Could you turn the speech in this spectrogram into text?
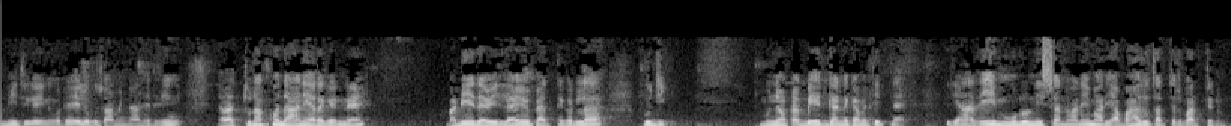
මීටිගේ ඉනකොට ඒ ලොකු ස්වාමීන් වහන්සේට ඉතින් දවස් තුනක්ම දාහනේ අරගෙන නැහැ. බඩේ දැවිලා ඒ පැත්තකටලා පුදි. මොනවාක බෙහෙත් ගන්න කැමතිත් නැහැ. ඉතින් හරි මුළු නිස්සන්න වනේම හරි අපහසු තත්ත්වයකටපත් වෙනවා.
